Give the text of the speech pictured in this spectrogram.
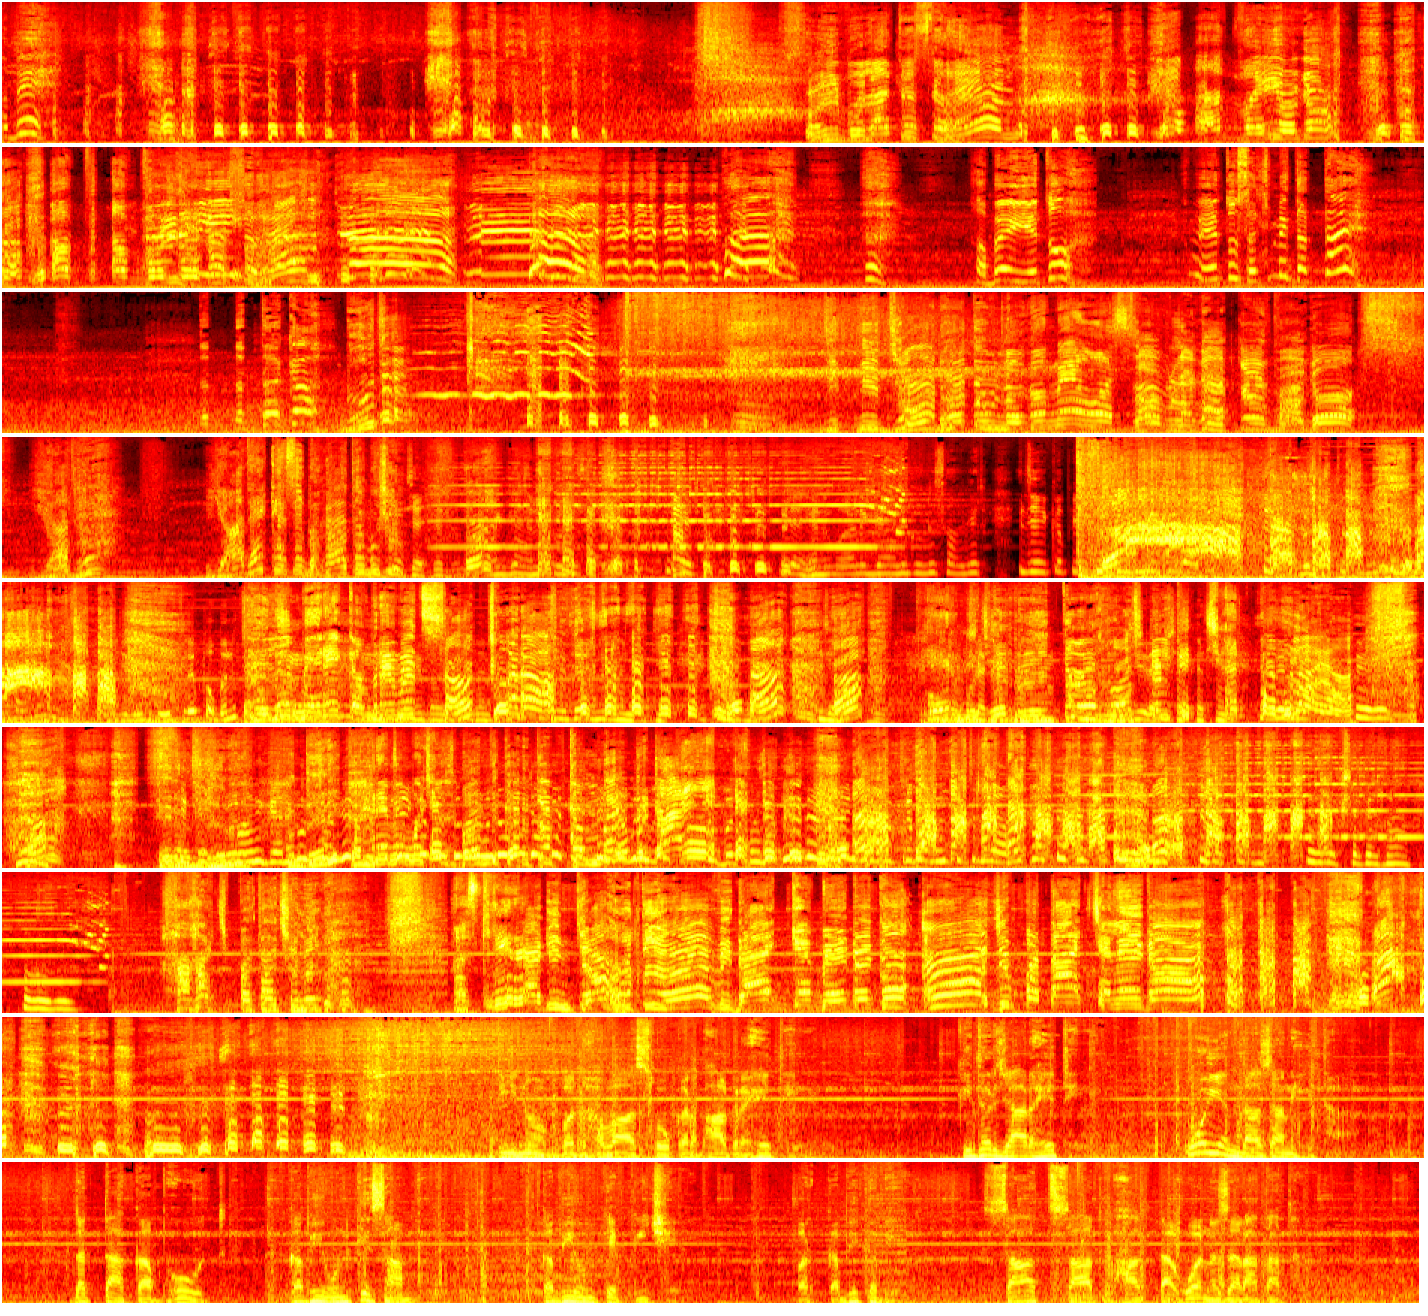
अबे। सही बोला तो सुहेल। अब वही होगा। अब अब वही होगा सुहेल। अबे ये तो ये तो सच में दत्ता है। द- दत्ता का भूत है। जितनी जान है तुम लोगों में वो सब लगा के भागो। याद है? याद है कैसे भगाया था मुझे? पवन पहले मेरे कमरे में सांप छोड़ा। फिर मुझे रेंगते हुए हॉस्टल के छत पे बुलाया। हाँ? फिर मेरे कमरे में मुझे बंद करके कंबल बिठाए आज पता चलेगा। असली रैगिंग क्या होती है? विधायक के बेटे को आज पता चलेगा। तीनों बदहवास होकर भाग रहे थे। किधर जा रहे थे? कोई अंदाज़ा नहीं था। दत्ता का भूत कभी उनके सामने, कभी उनके पीछे, और कभी कभी साथ साथ भागता हुआ नज़र आता था।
